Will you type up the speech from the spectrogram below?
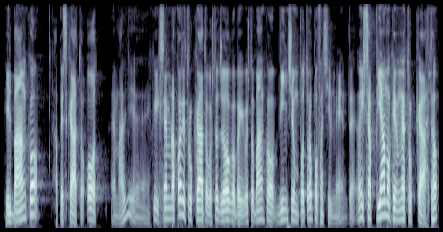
Il banco ha pescato 8, eh, ma eh, qui sembra quasi truccato questo gioco perché questo banco vince un po' troppo facilmente. Noi sappiamo che non è truccato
